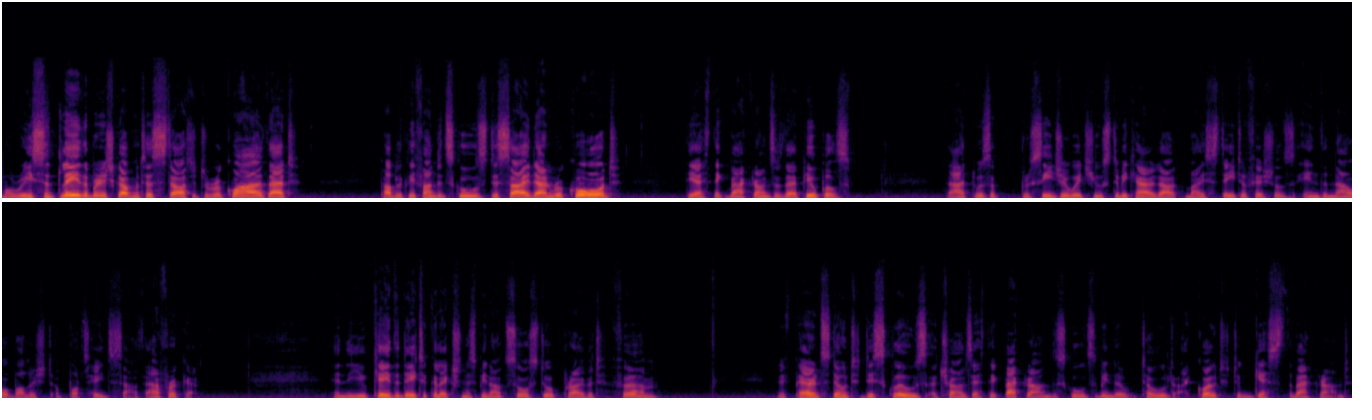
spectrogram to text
More recently, the British government has started to require that publicly funded schools decide and record the ethnic backgrounds of their pupils. That was a procedure which used to be carried out by state officials in the now abolished apartheid South Africa. In the UK, the data collection has been outsourced to a private firm. And if parents don't disclose a child's ethnic background, the schools have been told, I quote, to guess the background.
